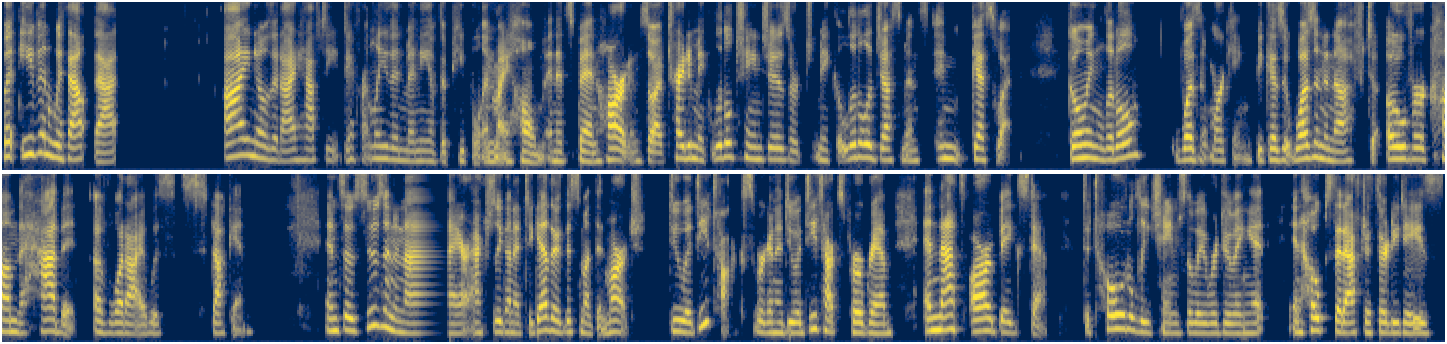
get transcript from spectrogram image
But even without that, I know that I have to eat differently than many of the people in my home, and it's been hard. And so I've tried to make little changes or make a little adjustments. And guess what? Going little wasn't working because it wasn't enough to overcome the habit of what I was stuck in. And so Susan and I are actually going to together this month in March do a detox. We're going to do a detox program. And that's our big step to totally change the way we're doing it in hopes that after 30 days,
